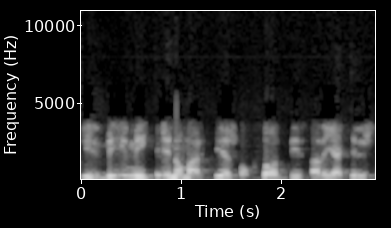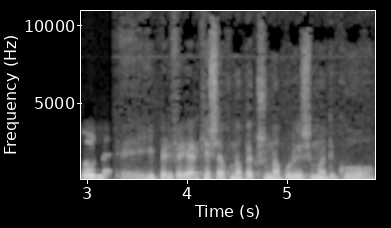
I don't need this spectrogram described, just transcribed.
Οι Δήμοι και οι νομαρχίες 8 δις θα διαχειριστούν. Ε, Οι περιφερειάρχες έχουν να παίξουν ένα πολύ σημαντικό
